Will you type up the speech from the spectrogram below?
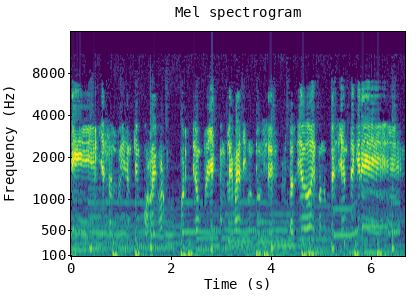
eh, Villa San Luis en tiempo récord porque era un proyecto emblemático entonces hasta el día de hoy cuando un presidente quiere eh,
